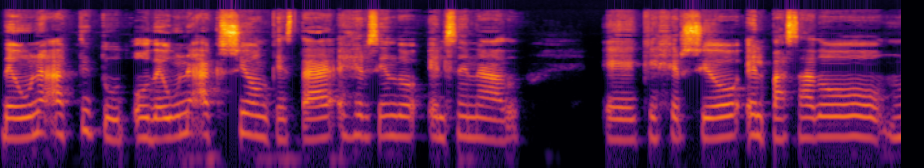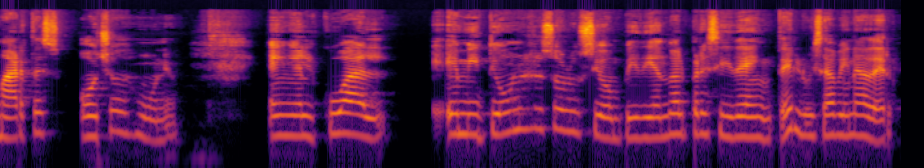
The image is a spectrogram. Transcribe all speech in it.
de una actitud o de una acción que está ejerciendo el Senado, eh, que ejerció el pasado martes 8 de junio, en el cual emitió una resolución pidiendo al presidente Luis Abinader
